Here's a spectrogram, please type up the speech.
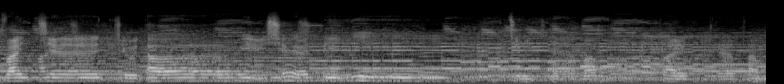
त्वच्च्युता विशति चित्तमं पत्रपम्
